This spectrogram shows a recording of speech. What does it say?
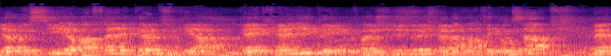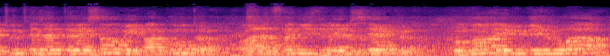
Il y a aussi Raphaël Kempf qui a, écrit un livre, enfin, je suis désolé, je vais l'apparter comme ça, mais un truc très intéressant où il raconte à la fin du 19e siècle comment il y a eu des lois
